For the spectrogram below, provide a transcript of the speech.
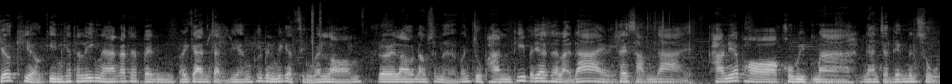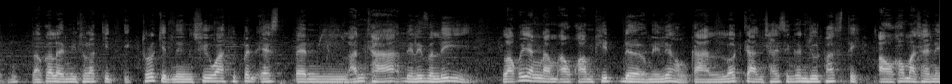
เขียวเขียวๆกินแคทเทอริงนะก็จะเป็นบริการจัดเลี้ยงที่เป็นมิตรกับสิ่งแวดล้อม โดยเรานำเสนอบรรจุภัณฑ์ที่เป็นย่อยสลายได้ใช้ซ้ำได้ คราวนี้พอโควิดมางานจัดเลี้ยงเป็นศูนย์เราก็เลยมีธุรกิจอีกธุรกิจหนึ่งชื่อว่า Triple S เป็นร้านค้า Delivery เราก็ยังนำเอาความคิดเดิมในเรื่องของการลดการใช้ซิงเกิลยู e พลาสติก เอาเข้ามาใช้ใน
